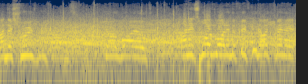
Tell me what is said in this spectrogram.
And the Shrewsbury fans go wild. And it's 1 1 in the 59th minute.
